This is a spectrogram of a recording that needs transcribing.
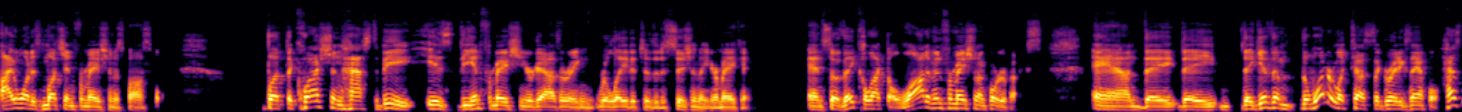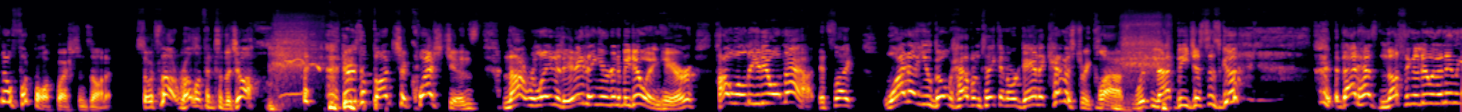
I want as much information as possible. But the question has to be is the information you're gathering related to the decision that you're making? And so they collect a lot of information on quarterbacks and they, they, they give them the Wonderlic test, a great example, has no football questions on it. So it's not relevant to the job. There's a bunch of questions not related to anything you're going to be doing here. How well do you do on that? It's like, why don't you go have them take an organic chemistry class? Wouldn't that be just as good? that has nothing to do with anything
